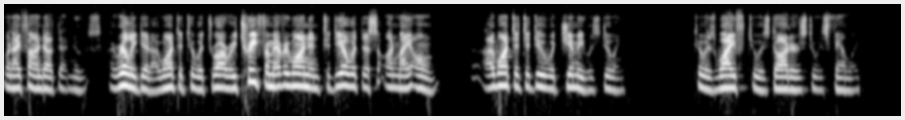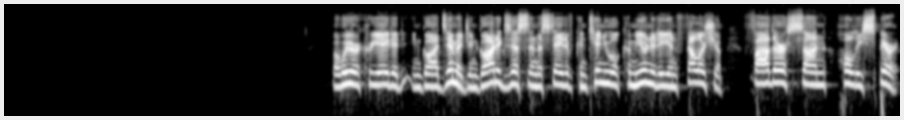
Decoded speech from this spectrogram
when I found out that news. I really did. I wanted to withdraw, retreat from everyone, and to deal with this on my own. I wanted to do what Jimmy was doing to his wife, to his daughters, to his family. But we were created in God's image, and God exists in a state of continual community and fellowship Father, Son, Holy Spirit.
